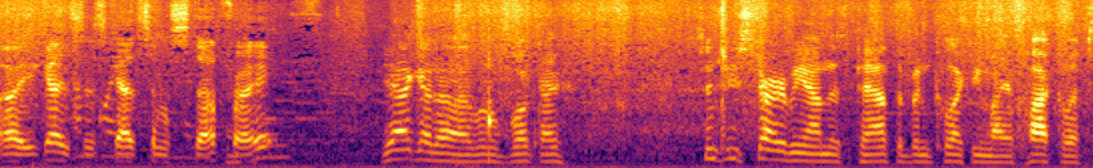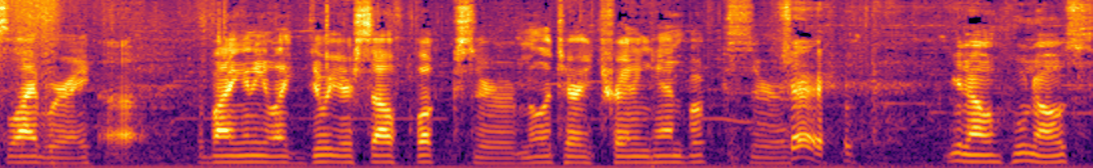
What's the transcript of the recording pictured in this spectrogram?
All right, you guys just got some stuff, right? Yeah, I got a little book. I since you started me on this path, I've been collecting my apocalypse library. Uh. buying any like do-it-yourself books or military training handbooks or Sure. you know who knows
